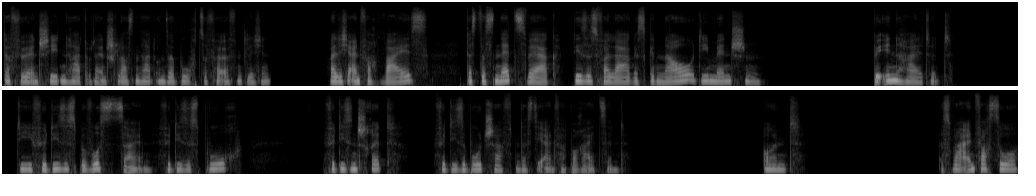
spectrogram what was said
dafür entschieden hat oder entschlossen hat, unser Buch zu veröffentlichen, weil ich einfach weiß, dass das Netzwerk dieses Verlages genau die Menschen beinhaltet, die für dieses Bewusstsein, für dieses Buch, für diesen Schritt, für diese Botschaften, dass die einfach bereit sind. Und es war einfach so,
